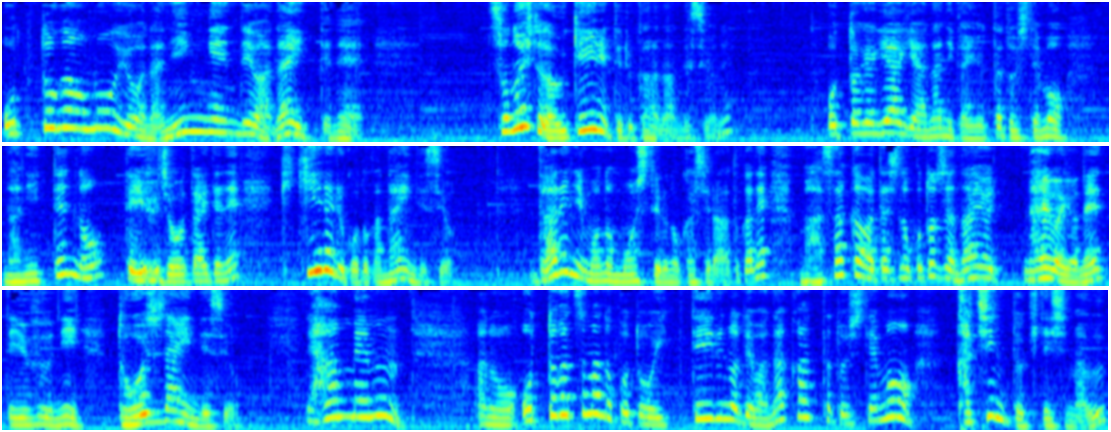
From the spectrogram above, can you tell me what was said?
夫が思うような人間ではないってねその人が受け入れてるからなんですよね。夫がギャーギャー何か言ったとしても何言ってんのっていう状態でね聞き入れることがないんですよ。誰に物申してるのかしらとかねまさか私のことじゃないないわよねっていうふうに動じないんですよ。で反面あの夫が妻のことを言っているのではなかったとしてもカチンと来てしまう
